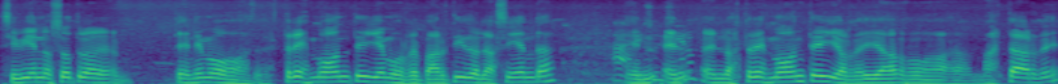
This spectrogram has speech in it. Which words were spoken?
Si bien nosotros eh, tenemos tres montes y hemos repartido la hacienda Ah, en, ¿eso en- en los tres montes y ordeñamos más tarde,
